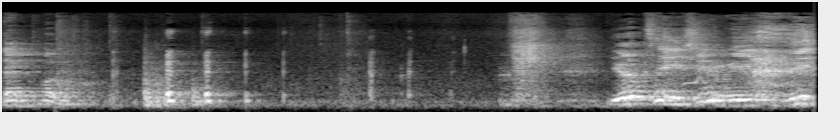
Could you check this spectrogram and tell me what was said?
Deadpool. You're teaching me.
